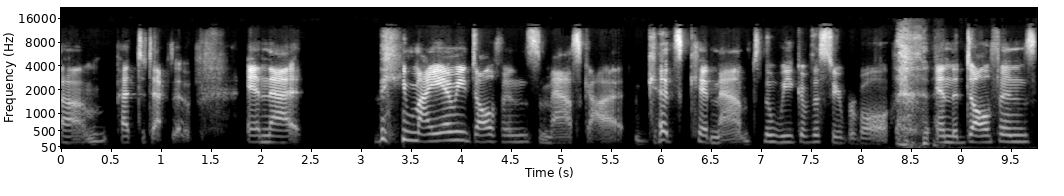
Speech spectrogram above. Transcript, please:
um pet detective and that the Miami Dolphins mascot gets kidnapped the week of the Super Bowl and the Dolphins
